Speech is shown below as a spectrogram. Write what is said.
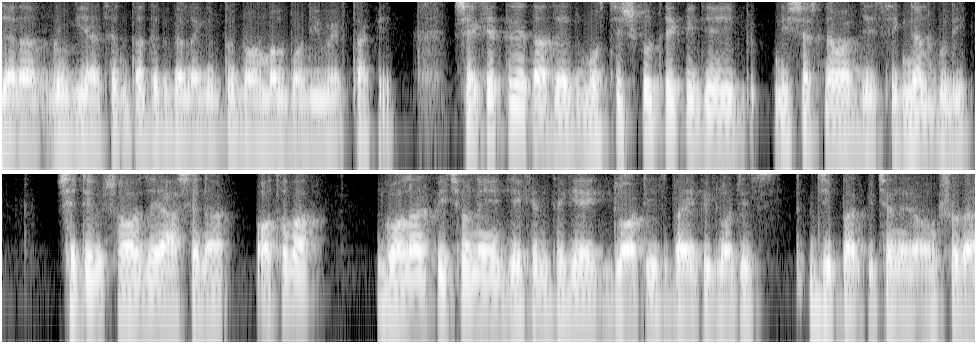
যারা রোগী আছেন, তাদের বেলায় কিন্তু নর্মাল বডি ওয়েট থাকে। সেক্ষেত্রে তাদের মস্তিষ্ক থেকে যে নিঃশ্বাস নেওয়ার যে সিগন্যালগুলি সেটি সহজে আসে না। অথবা গলার পিছনে যেখান থেকে গ্লটিস বা এপিগ্লটিস জিব্বার পিছনের অংশরা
